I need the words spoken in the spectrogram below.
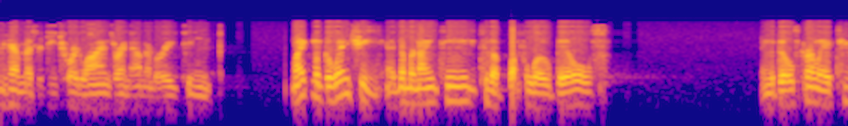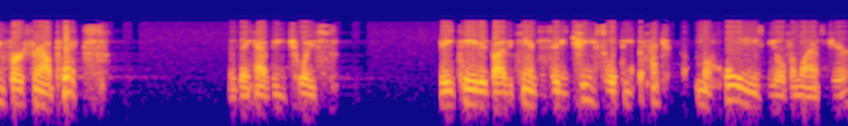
We have him at the Detroit Lions right now, number 18. Mike McGlinchey at number 19 to the Buffalo Bills. And the Bills currently have two first round picks as they have the choice vacated by the Kansas City Chiefs with the Patrick Mahomes deal from last year.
